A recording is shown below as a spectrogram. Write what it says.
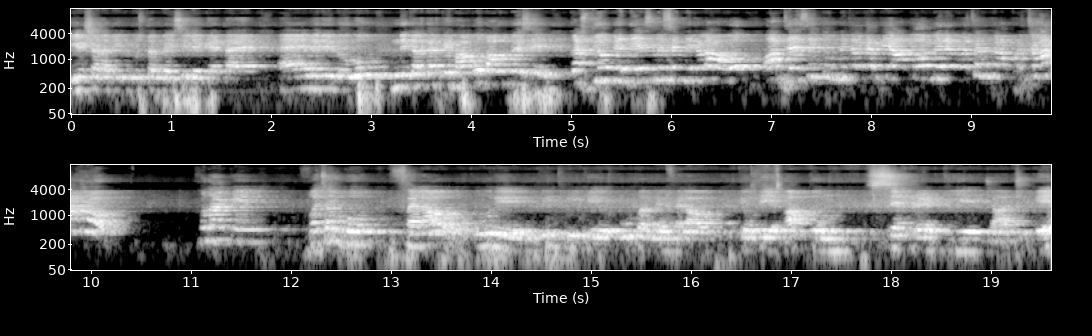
ये की पुस्तक में इसीलिए कहता है, ऐ मेरे लोगों, निकल करके भागो बाबू में से कस्तियों के देश में से निकला हो, और जैसे तुम निकल करके आते हो, मेरे वचन का प्रचार करो। खुदा के वचन को फैलाओ, पूरी पृथ्वी के ऊपर में फैलाओ, क्योंकि अब तुम सेपरेट किए जा चुके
